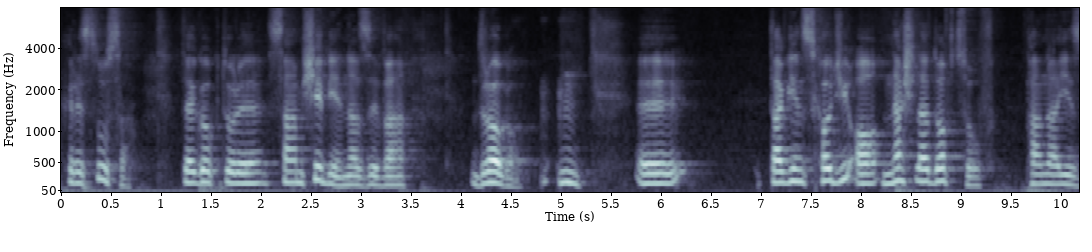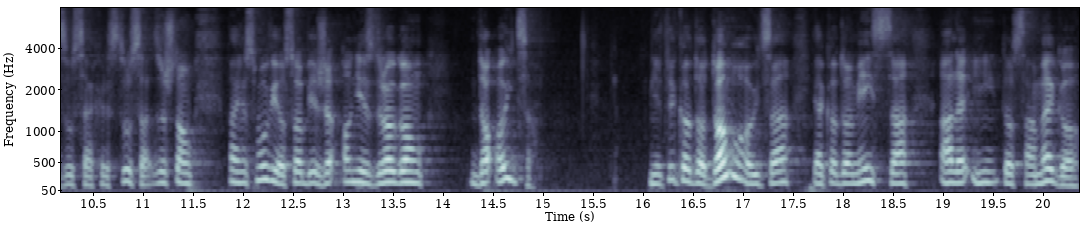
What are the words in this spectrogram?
Chrystusa, tego, który sam siebie nazywa drogą. Tak więc chodzi o naśladowców Pana Jezusa Chrystusa. Zresztą Pan Jezus mówi o sobie, że On jest drogą do Ojca. Nie tylko do domu Ojca, jako do miejsca, ale i do samego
